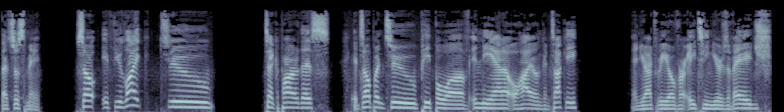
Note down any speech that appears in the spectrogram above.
That's just me. So if you'd like to take a part of this, it's open to people of Indiana, Ohio, and Kentucky, and you have to be over 18 years of age.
